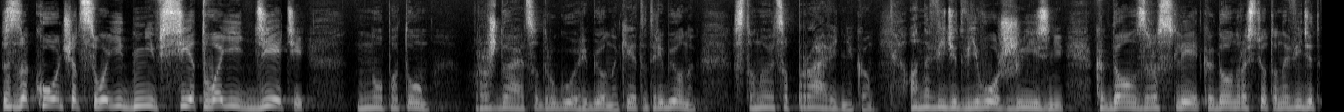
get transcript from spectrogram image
закончат свои дни все твои дети. Но потом рождается другой ребенок, и этот ребенок становится праведником. Она видит в его жизни, когда он взрослеет, когда он растет, она видит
